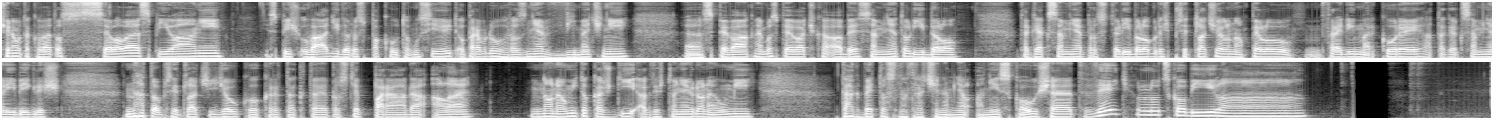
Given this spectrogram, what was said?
většinou takovéto silové zpívání spíš uvádí do rozpaku. To musí být opravdu hrozně výjimečný eh, zpěvák nebo zpěvačka, aby se mně to líbilo. Tak jak se mně prostě líbilo, když přitlačil na pilu Freddie Mercury a tak jak se mně líbí, když na to přitlačí Joe Cocker, tak to je prostě paráda, ale no neumí to každý a když to někdo neumí, tak by to snad radši neměl ani zkoušet. Viď, Lucko Bílá.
